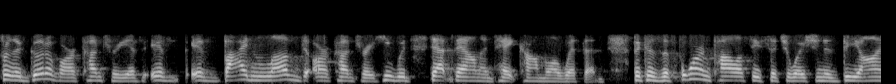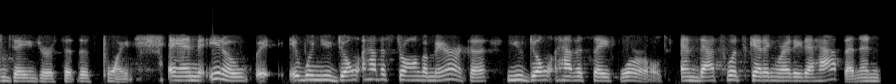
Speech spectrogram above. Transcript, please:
for the good of our country. If if if Biden loved our country, he would step down and take Kamala with him because the foreign policy situation is beyond dangerous at this point. And you know, it, when you don't have a strong America, you don't have a safe world, and that's what's getting ready to happen. And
